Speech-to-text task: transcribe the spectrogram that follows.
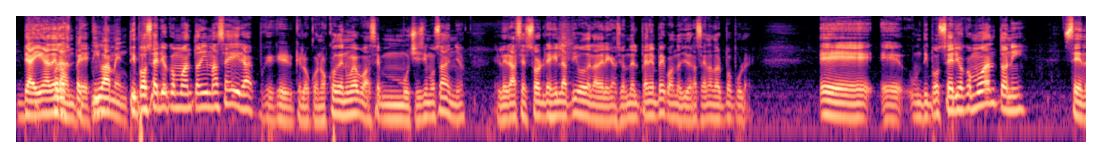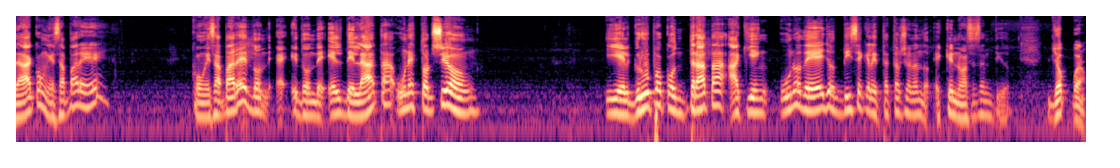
de ahí en adelante. prospectivamente. Tipo serio como Anthony Maceira, porque, que, que lo conozco de nuevo hace muchísimos años. Él era asesor legislativo de la delegación del PNP cuando yo era senador popular. Eh, eh, un tipo serio como Anthony se da con esa pared, con esa pared donde, eh, donde él delata una extorsión y el grupo contrata a quien uno de ellos dice que le está extorsionando. Es que no hace sentido. Yo, bueno,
